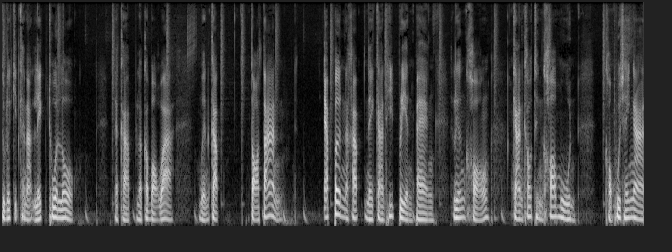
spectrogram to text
ธุรกิจขนาดเล็กทั่วโลกนะครับแล้วก็บอกว่าเหมือนกับต่อต้าน Apple นะครับในการที่เปลี่ยนแปลงเรื่องของการเข้าถึงข้อมูลของผู้ใช้งาน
